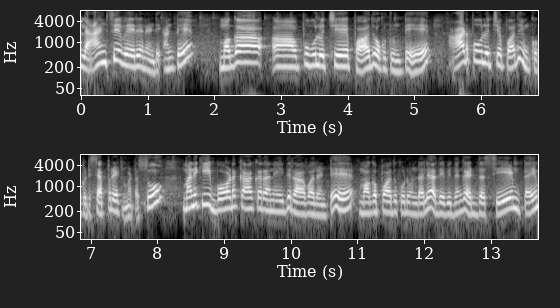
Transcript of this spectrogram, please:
ప్లాంట్సే వేరేనండి. అంటే మగ పువ్వులు వచ్చే పాదు ఒకటి ఉంటే ఆడ పువ్వులు వచ్చే పాదు ఇంకొకటి సెపరేట్ అనమాట సో మనకి ఈ బోడ కాకర అనేది రావాలంటే మగ పాదు కూడా ఉండాలి. అదేవిధంగా అట్ ద సేమ్ టైం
